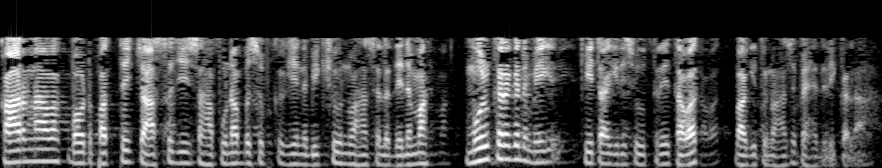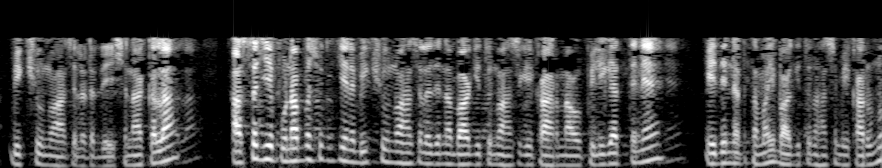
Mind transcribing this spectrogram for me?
කාරණාවක් බවට පත්වෙච්ච අස්සජී සහ පුනබ්බසුපක කියන භික්ෂූන් වහන්සේලා දෙනමක් මුල් කරගෙන මේ කීටාගිරි සූත්‍රයේ තවත් භාග්‍යතුන් වහන්සේ පැහැදිලි කළා. භික්ෂූන් වහන්සේලාට දේශනා කළා. අස්සජී පුනබ්බසුක කියන භික්ෂූන් වහන්සේලා දෙන භාග්‍යතුන් වහන්සේගේ කාරණාව පිළිගත්තේ නැහැ. ඒ දෙන්නට තමයි භාග්‍යතුන් වහන්සේ මේ කරුණ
